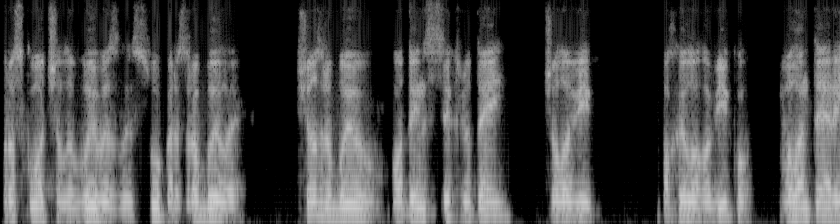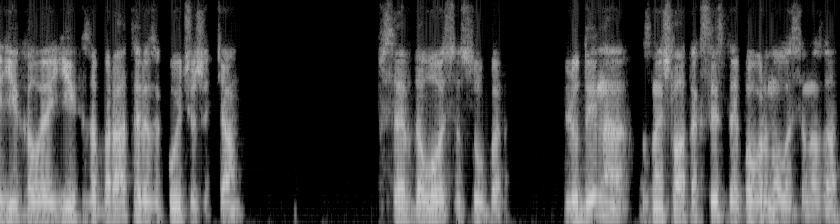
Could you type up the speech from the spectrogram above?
Проскочили, вивезли, супер, зробили. Що зробив один з цих людей, чоловік похилого віку? Волонтери їхали їх забирати, ризикуючи життям. Все вдалося, супер. Людина знайшла таксиста і повернулася назад.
